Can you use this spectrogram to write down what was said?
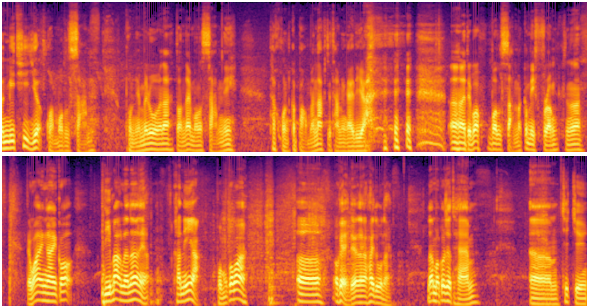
มันมีที่เยอะกว่า Model 3 ผมยังไม่รู้นะตอนได้มอเตอร์สามนี่ถ้าขนกระเป๋ามานักจะทำยังไงดีอะแต่ว่ามอเตอร์สามมันก็มีฟรังก์นะแต่ว่ายังไงก็ดีมากเลยนะเนี่ยคันนี้อะผมก็ว่าเออโอเคเดี๋ยวให้ดูหน่อยแล้วมันก็จะแถมที่จริง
